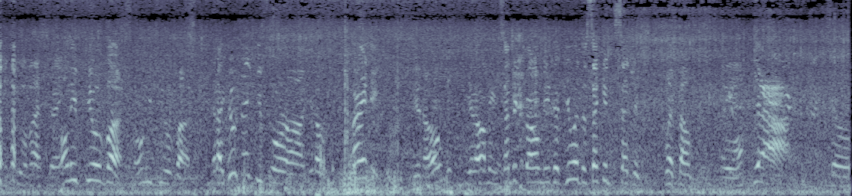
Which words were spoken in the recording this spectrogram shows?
only a few of us, right? Only few of us. Only few of us. And I do thank you for, uh, you know, finding. You know, you know. I mean, Cedric found me. That you were the second Cedric who had found me. Oh, yeah? Yeah. So.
